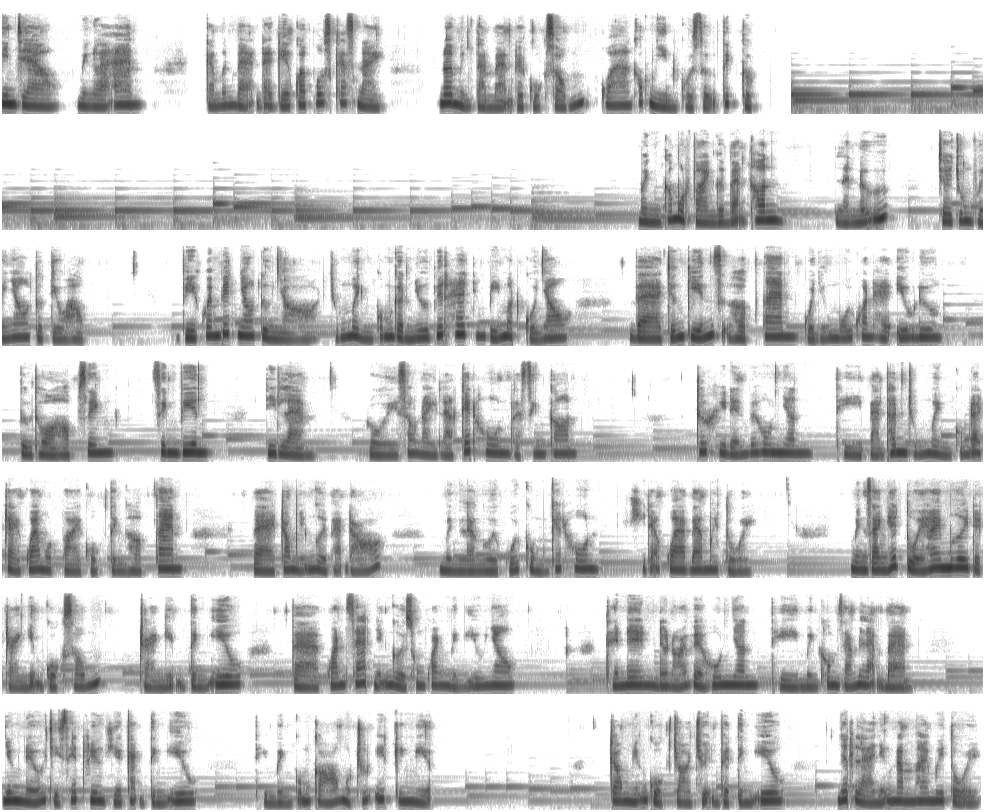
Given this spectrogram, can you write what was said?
Xin chào, mình là An. Cảm ơn bạn đã ghé qua podcast này, nơi mình tản mạn về cuộc sống qua góc nhìn của sự tích cực. Mình có một vài người bạn thân là nữ, chơi chung với nhau từ tiểu học. Vì quen biết nhau từ nhỏ, chúng mình cũng gần như biết hết những bí mật của nhau và chứng kiến sự hợp tan của những mối quan hệ yêu đương từ thuở học sinh sinh viên đi làm rồi sau này là kết hôn và sinh con trước khi đến với hôn nhân thì bản thân chúng mình cũng đã trải qua một vài cuộc tình hợp tan và trong những người bạn đó mình là người cuối cùng kết hôn khi đã qua 30 tuổi. Mình dành hết tuổi 20 để trải nghiệm cuộc sống, trải nghiệm tình yêu và quan sát những người xung quanh mình yêu nhau. Thế nên nếu nói về hôn nhân thì mình không dám lạm bàn nhưng nếu chỉ xét riêng khía cạnh tình yêu, thì mình cũng có một chút ít kinh nghiệm. Trong những cuộc trò chuyện về tình yêu, nhất là những năm 20 tuổi,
